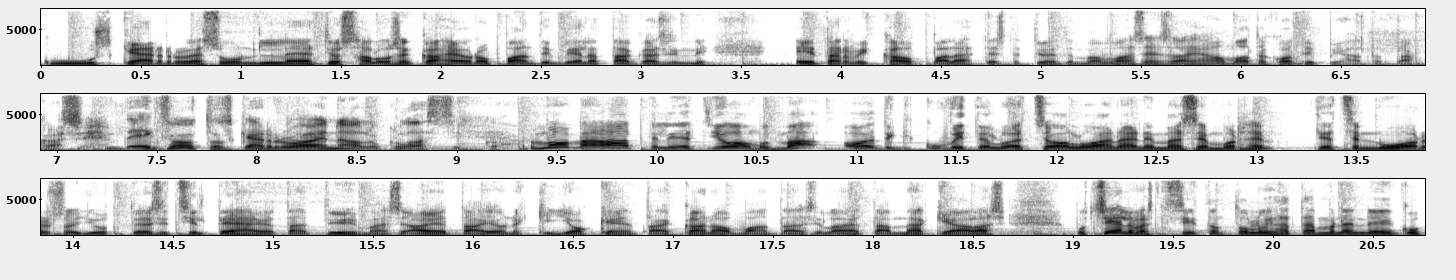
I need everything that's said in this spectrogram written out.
kuusi kärryä suunnilleen, että jos haluaa sen kahden euron pantin vielä takaisin, niin ei tarvi kauppaa lähteä sitä työntämään, vaan sen saa ihan omalta kotipihalta takaisin. Eikö ostoskärry aina ollut klassikko? No, mä ajattelin, että joo, mutta mä oon jotenkin kuvitellut, että se on ollut aina enemmän semmoisen, tiedätkö, nuorisojuttu ja sitten sillä tehdään jotain tyhmää. Se ajetaan jonnekin jokeen tai kanavaan tai sillä ajetaan mäki alas. Mutta selvästi siitä on tullut ihan tämmöinen niinku,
